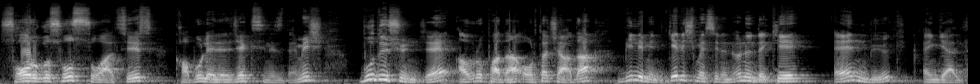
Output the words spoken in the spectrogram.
sorgusuz sualsiz kabul edeceksiniz demiş. Bu düşünce Avrupa'da, Orta Çağ'da bilimin gelişmesinin önündeki en büyük engeldi.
